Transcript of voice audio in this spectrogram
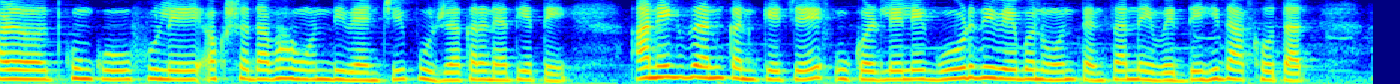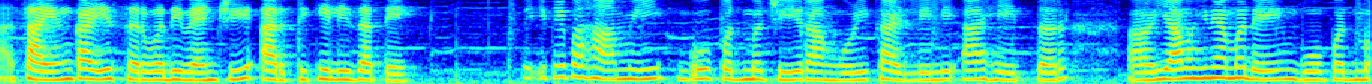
हळद कुंकू फुले अक्षदा वाहून दिव्यांची पूजा करण्यात येते. अनेकजण कणकेचे उकडलेले गोड दिवे बनवून त्यांचा नैवेद्यही दाखवतात. सायंकाळी सर्व दिव्यांची आरती केली जाते. तर इथे पहा मी गोपद्मची रांगोळी काढलेली आहे. तर या महिन्यामध्ये गोपद्म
